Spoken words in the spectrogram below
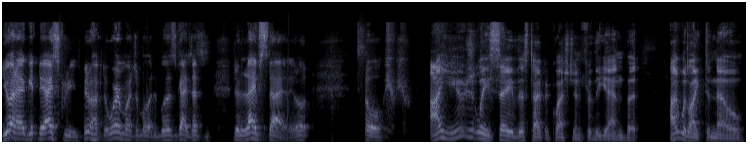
you want to get the ice cream. You don't have to worry much about it. But those guys, that's their lifestyle. You know, so. I usually save this type of question for the end, but I would like to know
